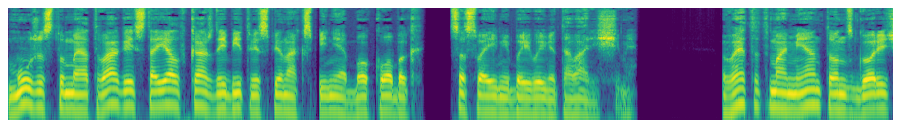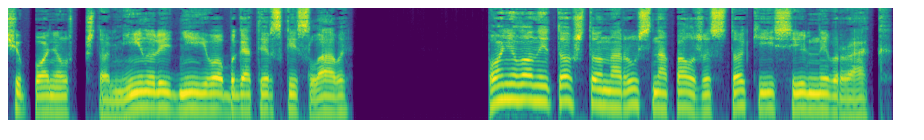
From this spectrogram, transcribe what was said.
мужеством и отвагой стоял в каждой битве спина к спине, бок о бок со своими боевыми товарищами. В этот момент он с горечью понял, что минули дни его богатырской славы. Понял он и то, что на Русь напал жестокий и сильный враг.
